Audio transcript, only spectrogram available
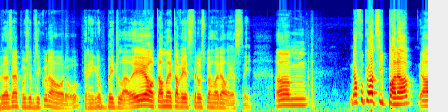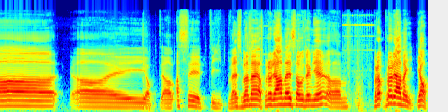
Vylezeme po žebříku nahoru. Tady někdo bydlel, jo, tam je ta věc, kterou jsme hledali, jasný. Um, nafukovací pana. Uh, uh, jo, uh, asi ji vezmeme a prodáme samozřejmě. Um, pro, prodáme ji, jo.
